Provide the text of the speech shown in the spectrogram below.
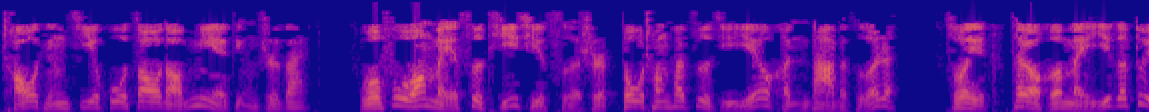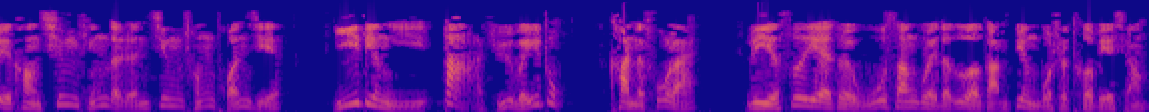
朝廷几乎遭到灭顶之灾。我父王每次提起此事，都称他自己也有很大的责任。所以，他要和每一个对抗清廷的人精诚团结，一定以大局为重。看得出来，李四爷对吴三桂的恶感并不是特别强。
